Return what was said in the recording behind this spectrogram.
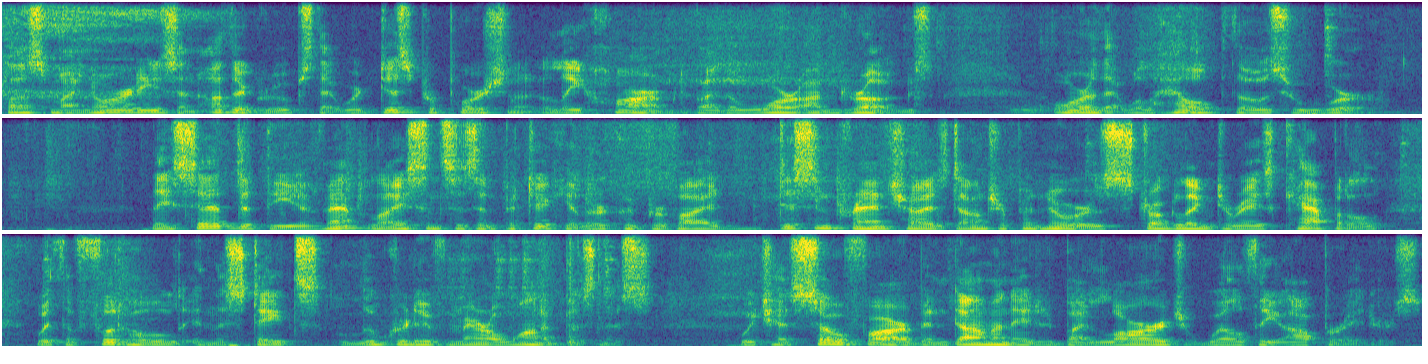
plus minorities and other groups that were disproportionately harmed by the war on drugs or that will help those who were. They said that the event licenses in particular could provide disenfranchised entrepreneurs struggling to raise capital with a foothold in the state's lucrative marijuana business which has so far been dominated by large, wealthy operators.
